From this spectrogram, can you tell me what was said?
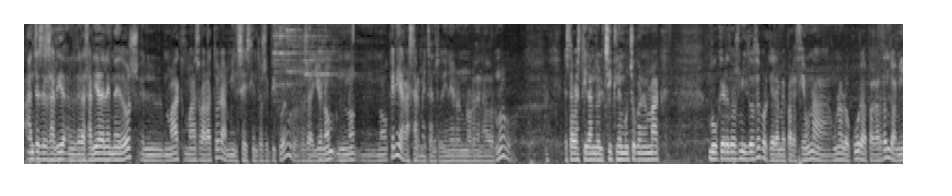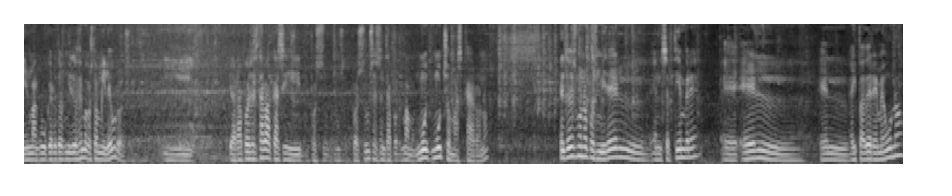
antes de, salida, de la salida del M2, el Mac más barato era 1.600 y pico euros. O sea, yo no, no, no quería gastarme tanto dinero en un ordenador nuevo. Estaba estirando el chicle mucho con el Mac Booker 2012 porque era, me parecía una, una, locura pagar tanto. A mí el MacBook 2012 me costó mil euros y, y, ahora pues estaba casi pues, pues un 60, vamos, mucho más caro, ¿no? Entonces, bueno, pues miré en septiembre eh, el, el, iPad Air M1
